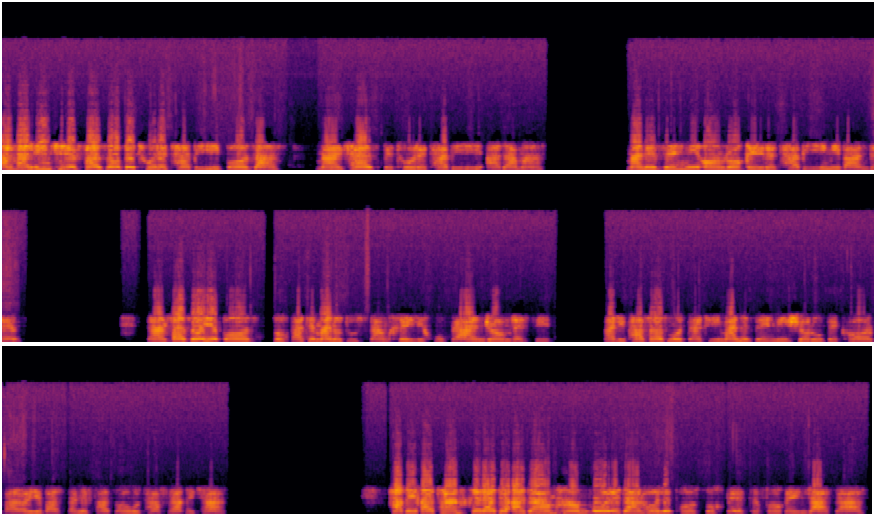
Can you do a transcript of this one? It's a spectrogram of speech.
اول اینکه فضا به طور طبیعی باز است. مرکز به طور طبیعی عدم است. من ذهنی آن را غیر طبیعی میبنده در فضای باز صحبت من و دوستم خیلی خوب به انجام رسید ولی پس از مدتی من ذهنی شروع به کار برای بستن فضا و تفرقه کرد. حقیقتا خرد عدم همواره در حال پاسخ به اتفاق این لحظه است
